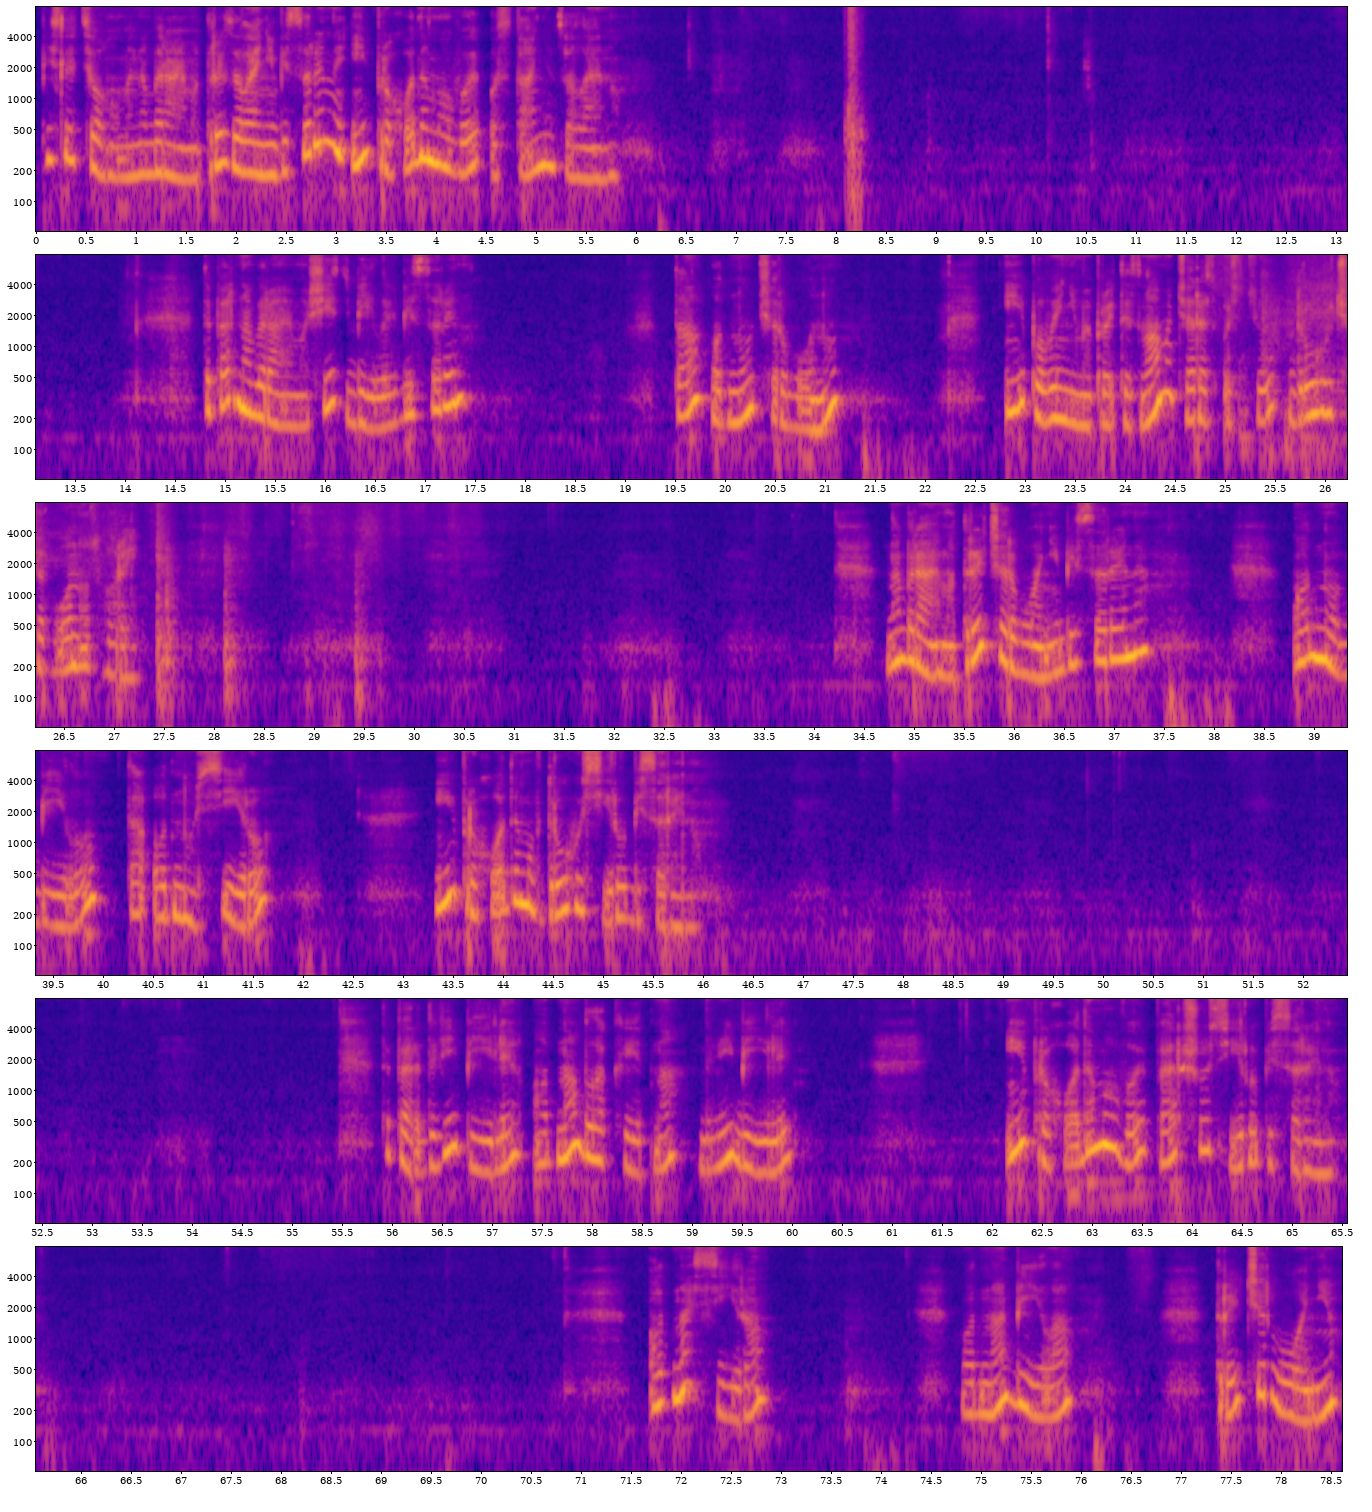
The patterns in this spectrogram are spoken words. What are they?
Після цього ми набираємо три зелені бісерини і проходимо в останню зелену. Тепер набираємо 6 білих бісерин та одну червону. І повинні ми пройти з вами через ось цю другу червону згори. Набираємо 3 червоні бісерини, одну білу та одну сіру. І проходимо в другу сіру бісерину. Тепер дві білі, одна блакитна, дві білі. І проходимо в першу сіру бісерину. Одна сіра, одна біла, три червоні.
